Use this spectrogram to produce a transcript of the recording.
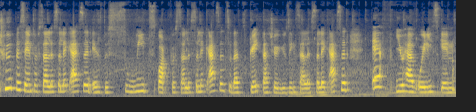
2% of salicylic acid is the sweet spot for salicylic acid so that's great that you're using salicylic acid if you have oily skin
